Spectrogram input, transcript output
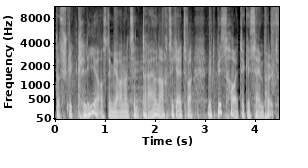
Das Stück Clear aus dem Jahre 1983 etwa wird bis heute gesampelt.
